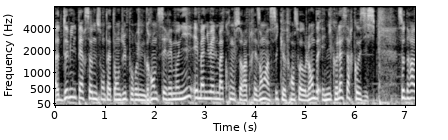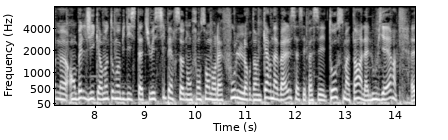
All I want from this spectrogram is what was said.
2000 euh, personnes sont attendues pour une grande cérémonie. Emmanuel Macron sera présent ainsi que François Hollande et Nicolas Sarkozy. Ce drame en Belgique, un automobiliste a tué six personnes en fonçant dans la foule lors d'un carnaval. Ça s'est passé tôt ce matin à la Louvière. Euh,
